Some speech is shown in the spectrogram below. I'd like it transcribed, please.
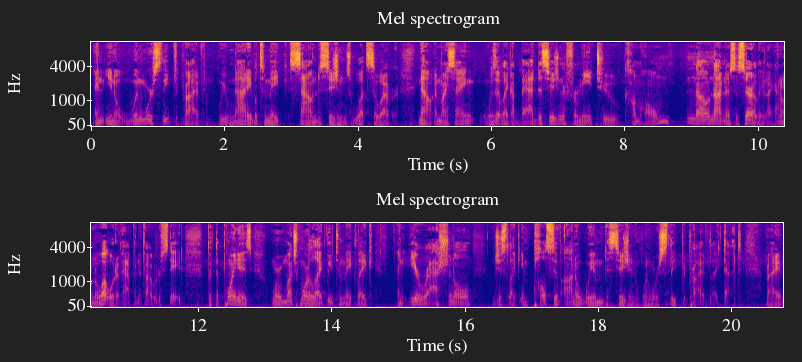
And you know, when we're sleep deprived, we were not able to make sound decisions whatsoever. Now, am I saying was it like a bad decision for me to come home? No, not necessarily. Like I don't know what would have happened if I would have stayed. But the point is, we're much more likely to make like an irrational, just like impulsive on a whim decision when we're sleep deprived like that, right?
